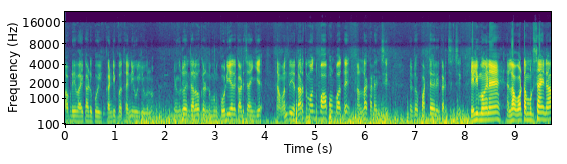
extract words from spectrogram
அப்படியே வயக்காடு போய் கண்டிப்பாக தண்ணி குடிக்கணும். எங்கிட்ட இந்த அளவுக்கு ரெண்டு மூணு கொடியாவது கிடச்சாங்க. நான் வந்து எதார்த்தமாக வந்து பார்ப்போம்னு பார்த்தேன். நல்லா கிடஞ்சி என்கிட்ட பட்டை கிடச்சிச்சு. எலி மகனே எல்லாம் ஓட்டம் முடிச்சாங்கடா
